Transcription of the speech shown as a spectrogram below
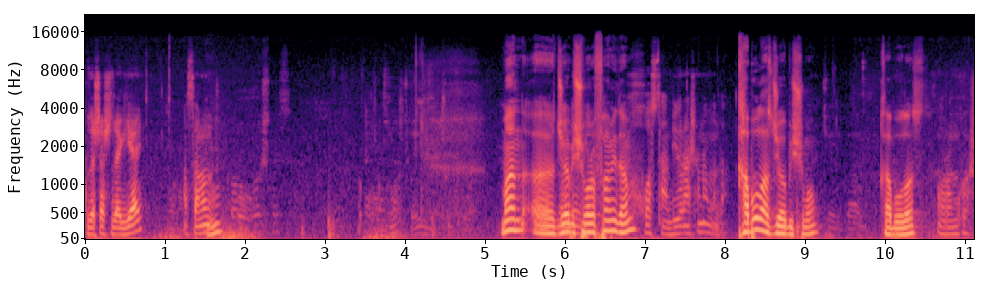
гузашта шудагиай масалан ман ҷавоби шуморо фаҳмидам. Хостан биёранша намонда. Қабул аст ҷавоби шумо? Қабул аст? Оромгоҳш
